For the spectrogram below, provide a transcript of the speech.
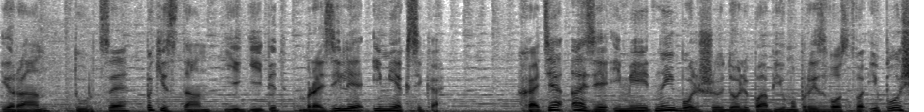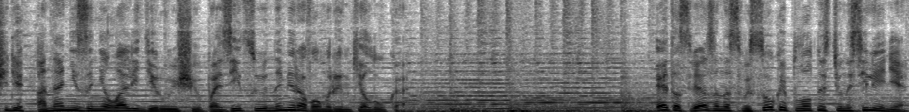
Иран, Турция, Пакистан, Египет, Бразилия и Мексика. Хотя Азия имеет наибольшую долю по объему производства и площади, она не заняла лидирующую позицию на мировом рынке лука. Это связано с высокой плотностью населения,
